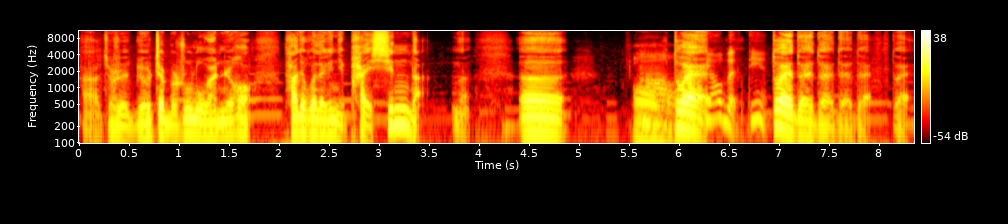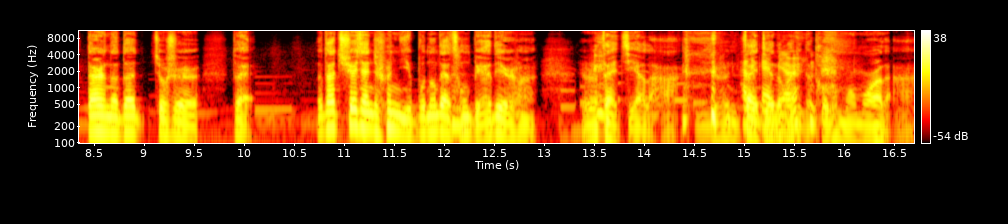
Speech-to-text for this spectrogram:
啊，就是比如这本书录完之后，他就会再给你派新的。那呃。哦啊，对比较稳定。对对对对对对，但是呢，它就是对，那它缺陷就是你不能再从别的地方就是再接了啊，你就是你再接的话，你就偷偷摸摸的啊，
